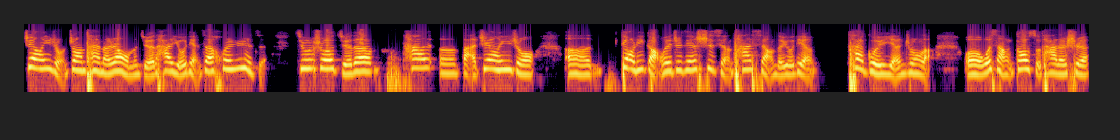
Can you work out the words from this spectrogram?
这样一种状态呢，让我们觉得他有点在混日子，就是说觉得他呃把这样一种呃调离岗位这件事情，他想的有点太过于严重了。呃，我想告诉他的是，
